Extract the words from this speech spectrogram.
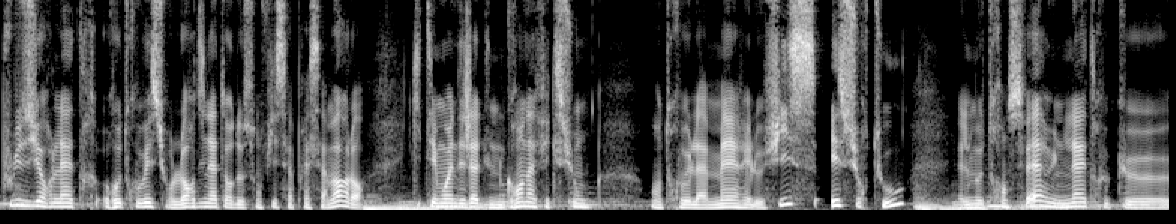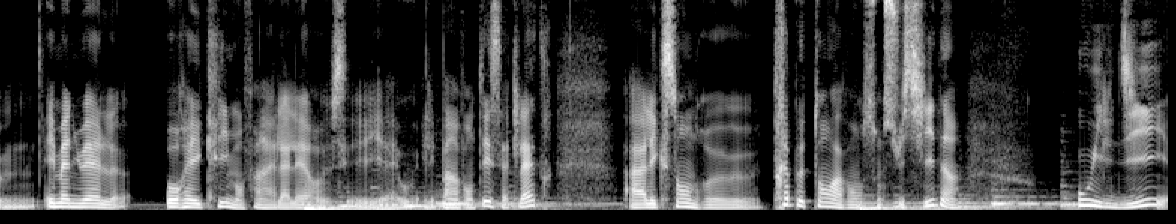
plusieurs lettres retrouvées sur l'ordinateur de son fils après sa mort, alors qui témoignent déjà d'une grande affection entre la mère et le fils, et surtout, elle me transfère une lettre que euh, Emmanuel aurait écrit, mais enfin, elle a l'air, elle n'est pas inventée cette lettre, à Alexandre euh, très peu de temps avant son suicide, où il dit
